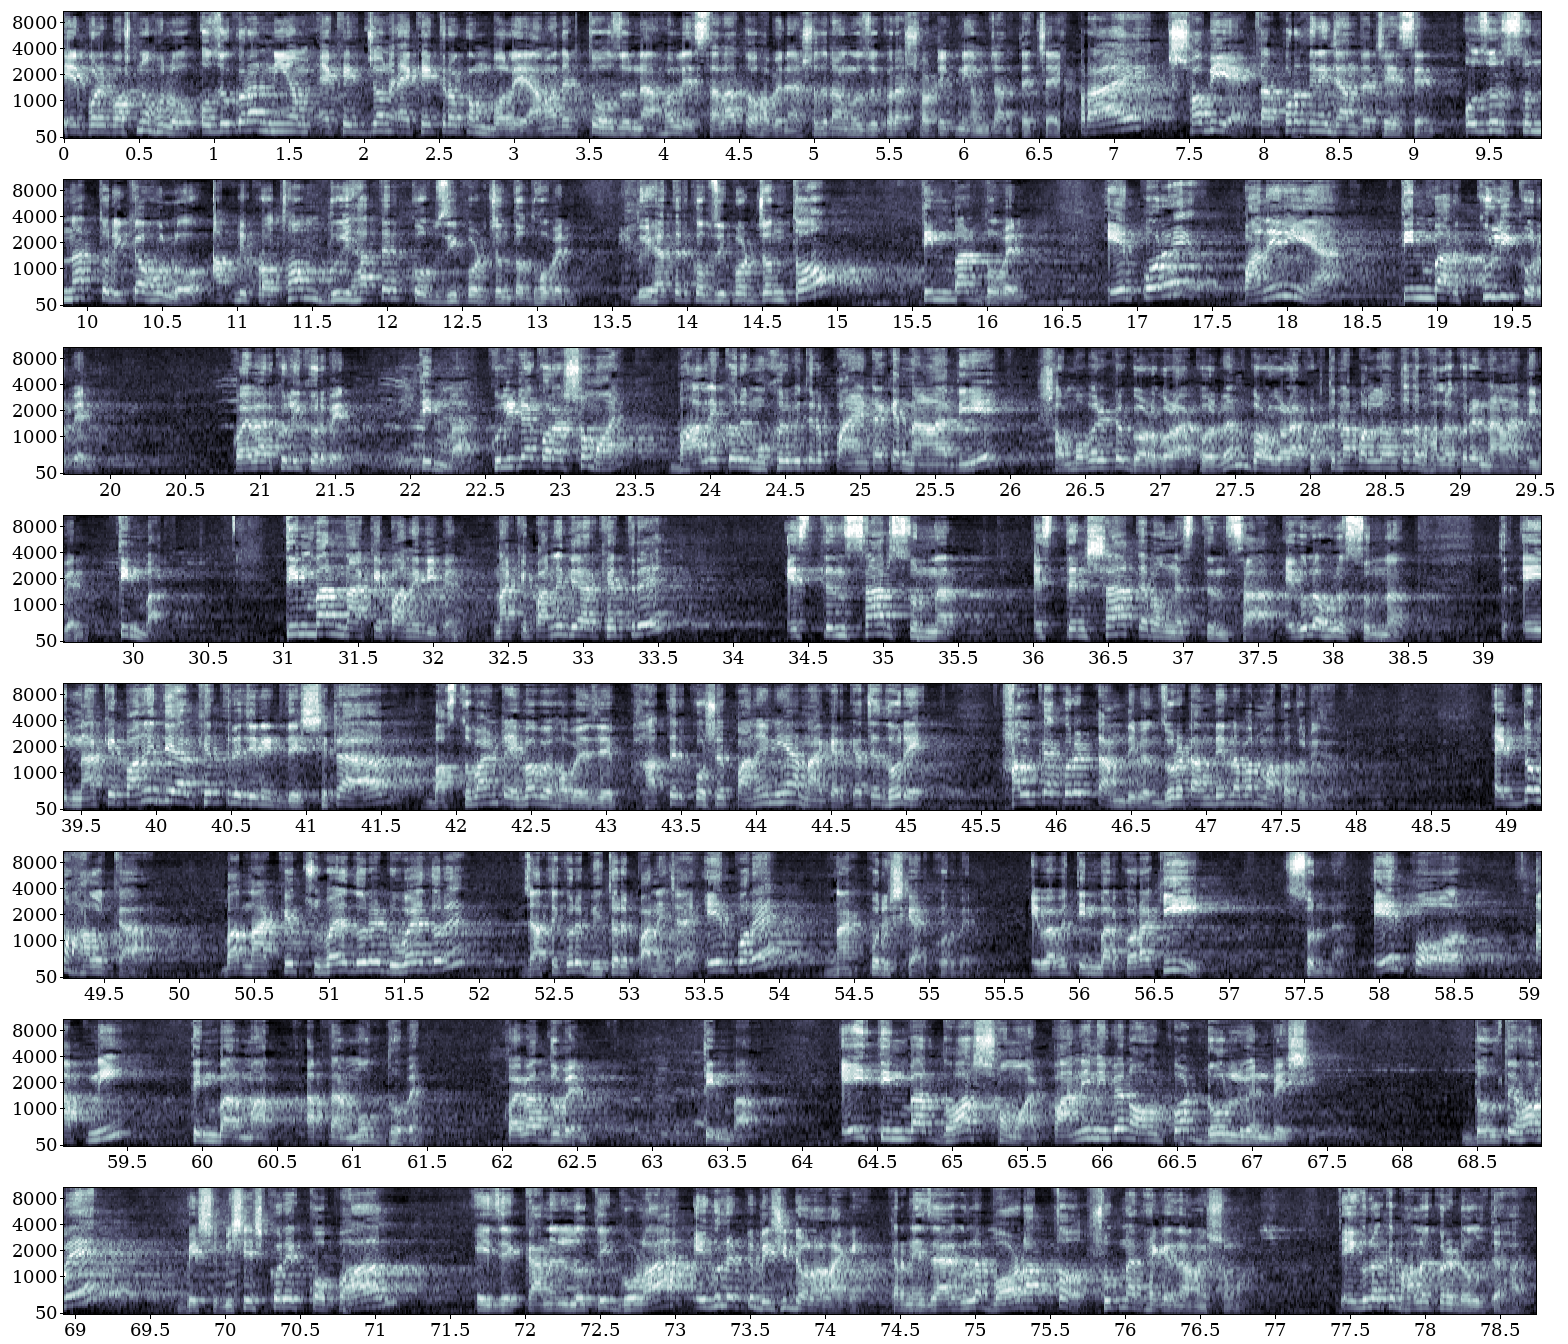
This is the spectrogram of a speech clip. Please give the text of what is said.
এরপরে প্রশ্ন হলো, অজু করার নিয়ম এক একজন এক এক রকম বলে, আমাদের তো অজু না হলে সালাতো হবে না, সুতরাং অজু করার সঠিক নিয়ম জানতে চাই। প্রায় সবই এক। তারপরে তিনি জানতে চেয়েছেন, অজুর সুন্নাত তরিকা হলো, আপনি প্রথম দুই হাতের কবজি পর্যন্ত ধোবেন। দুই হাতের কবজি পর্যন্ত তিনবার ধোবেন। এরপরে পানি নিয়ে তিনবার কুলি করবেন। কয়বার কুলি করবেন? তিনবার। কুলিটা করার সময় ভালো করে মুখের ভিতরে পানিটাকে নাড়া দিয়ে সম্ভব একটু গড়গড়া করবেন। গড়গড়া করতে না পারলে অন্তত ভালো করে নাড়া দিবেন। তিনবার। তিনবার নাকে পানি দিবেন। নাকে পানি দেওয়ার ক্ষেত্রে এস্তেনসার সুন্নাত এস্তেনশাক এবং এস্তেনসার এগুলো হলো সুন্নাত। তো এই নাকে পানি দেওয়ার ক্ষেত্রে যে নির্দেশ, সেটা বাস্তবায়নটা এভাবে হবে যে হাতের কোষে পানি নিয়ে নাকের কাছে ধরে হালকা করে টান দিবেন। জোরে টান দিন আবার মাথা তুলে যাবে। একদম হালকা। বা নাককে চুবাই ধরে ডুবাই ধরে যাতে করে ভিতরে পানি যায়। এরপরে নাক পরিষ্কার করবেন। এভাবে তিনবার করা কি? সুন্নাত। এরপর আপনি তিনবার মাত আপনার মুখ ধোবেন। কয়বার ধোবেন? তিনবার। এই তিনবার ধোয়ার সময় পানি নিবেন অল্প, ডলবেন বেশি। ডলতে হবে বেশি। বিশেষ করে কপাল, এই যে কানের লতি, গোড়া, এগুলো একটু বেশি ডলা লাগে। কারণ এই জায়গাগুলো বর্ডার তো, শুকনা থেকে যায় অনেক সময়। এগুলোকে ভালো করে ডলতে হয়।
